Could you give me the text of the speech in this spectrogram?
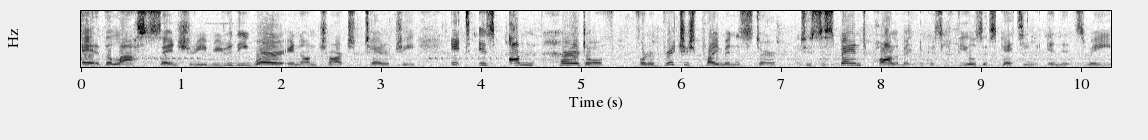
uh, the last century. We really were in uncharted territory. It is unheard of for a British Prime Minister to suspend Parliament because he feels it's getting in its way.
